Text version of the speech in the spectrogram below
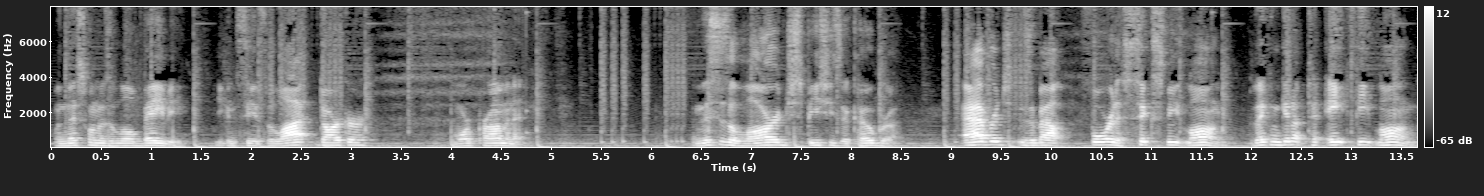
When this one was a little baby, you can see it's a lot darker more prominent. And this is a large species of cobra. Average is about four to six feet long. They can get up to eight feet long.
